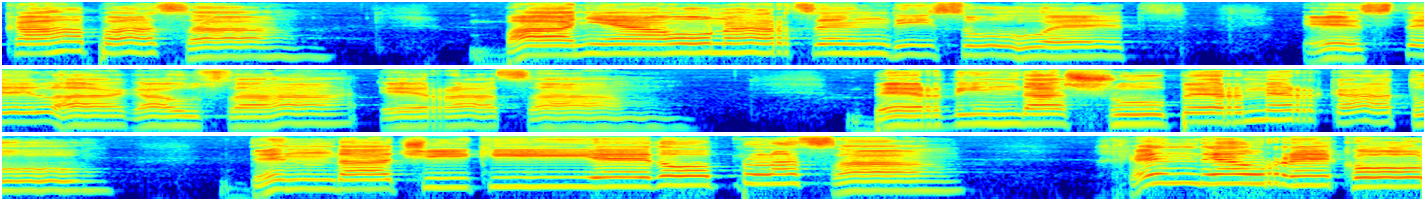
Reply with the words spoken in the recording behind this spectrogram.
kapaza, baina onartzen dizuet, ez dela gauza erraza. Berdin da supermerkatu, denda txiki edo plaza, jende aurreko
